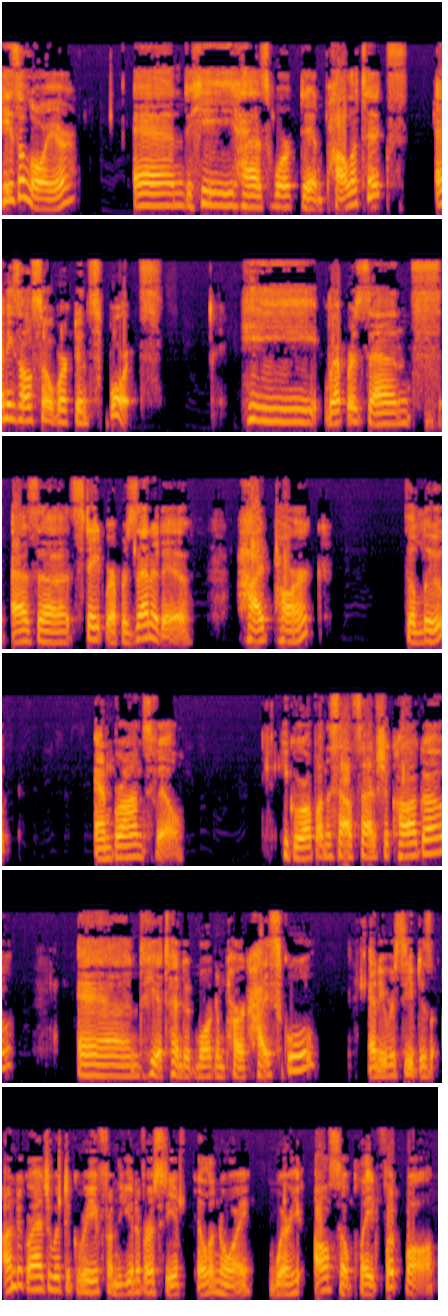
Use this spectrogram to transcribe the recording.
He's a lawyer and he has worked in politics and he's also worked in sports. He represents as a state representative Hyde Park, the Loop, and Bronzeville. He grew up on the south side of Chicago and he attended Morgan Park High School and he received his undergraduate degree from the University of Illinois, where he also played football.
